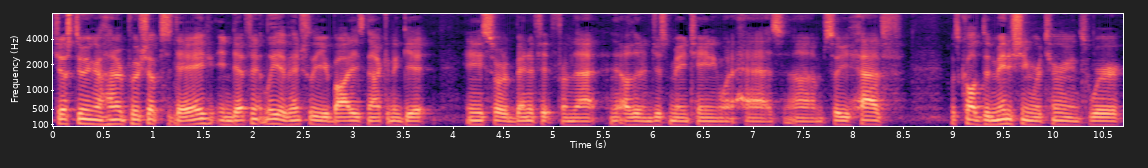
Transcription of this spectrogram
just doing 100 push-ups a day indefinitely, eventually your body's not going to get any sort of benefit from that other than just maintaining what it has. Um, so you have what's called diminishing returns, where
